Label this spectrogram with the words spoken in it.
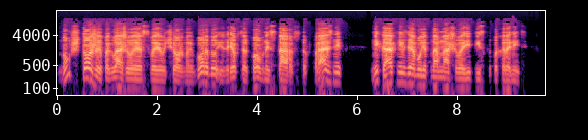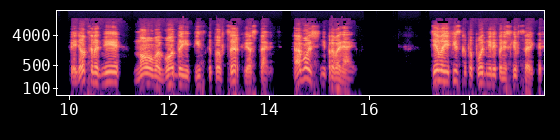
Ну что же, поглаживая свою черную бороду, изрек церковный староста, в праздник никак нельзя будет нам нашего епископа хоронить. Придется на дни Нового года епископа в церкви оставить, а вось не провоняет. Тело епископа подняли, понесли в церковь.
